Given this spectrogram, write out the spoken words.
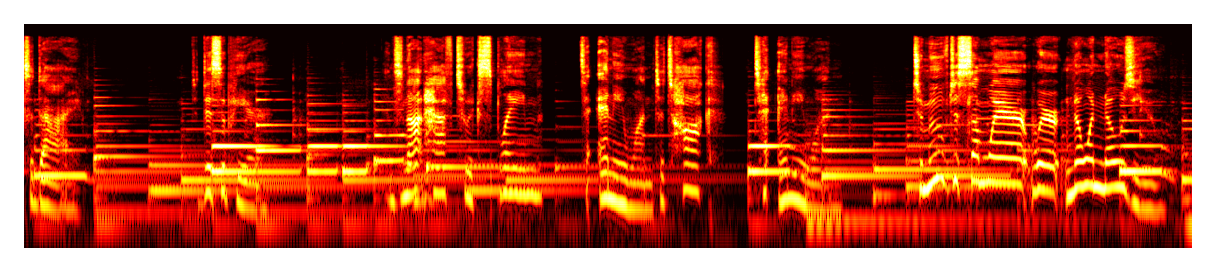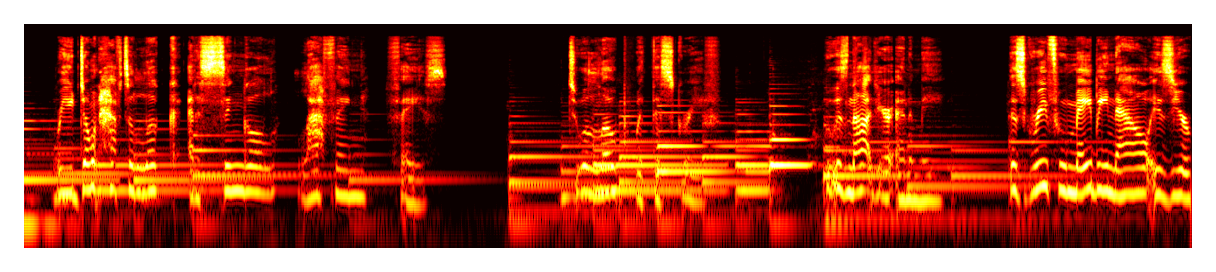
to die, to disappear, and to not have to explain to anyone, to talk to anyone, to move to somewhere where no one knows you, where you don't have to look at a single laughing face, to elope with this grief, who is not your enemy, this grief who maybe now is your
